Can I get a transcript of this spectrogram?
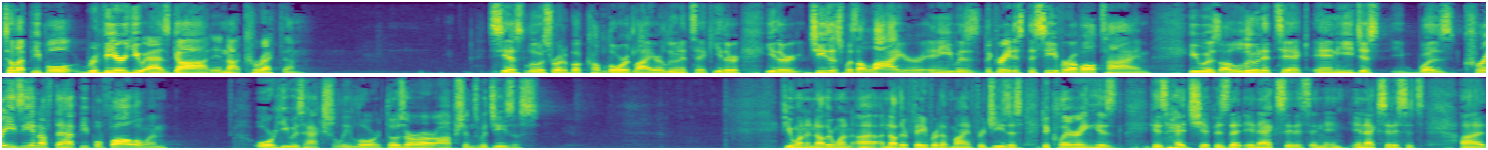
to let people revere you as God and not correct them. C.S. Lewis wrote a book called Lord, Liar, Lunatic. Either, either Jesus was a liar and he was the greatest deceiver of all time. He was a lunatic and he just was crazy enough to have people follow him. Or he was actually Lord. Those are our options with Jesus. If you want another one, uh, another favorite of mine for Jesus declaring his, his headship is that in Exodus, in, in, in Exodus, it's uh,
